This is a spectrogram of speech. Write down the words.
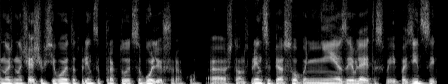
но, но чаще всего этот принцип трактуется более широко, что он, в принципе, особо не заявляет о своей позиции,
